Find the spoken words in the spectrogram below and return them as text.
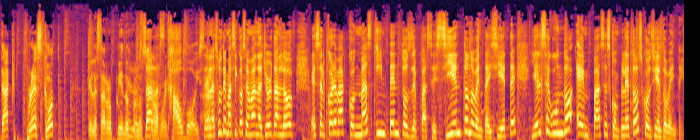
Dak Prescott que la está rompiendo de con los, los, Dallas Cowboys. En las últimas cinco semanas, Jordan Love es el coreback con más intentos de pase, 197, y el segundo en pases completos con 120.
